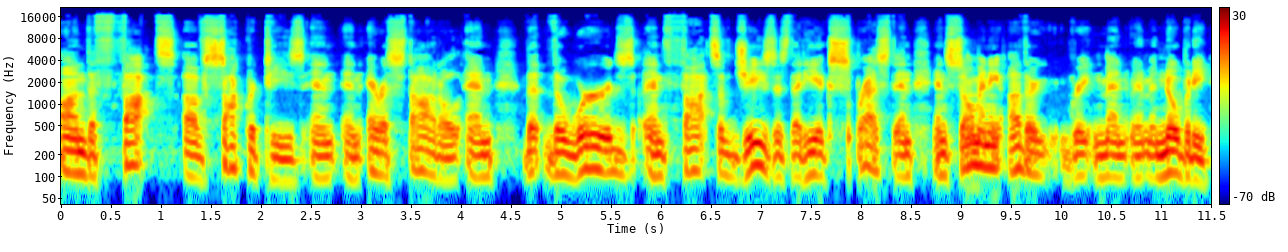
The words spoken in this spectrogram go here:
on the thoughts of Socrates and, and Aristotle and the, the words and thoughts of Jesus that he expressed and, and so many other great men, and nobody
